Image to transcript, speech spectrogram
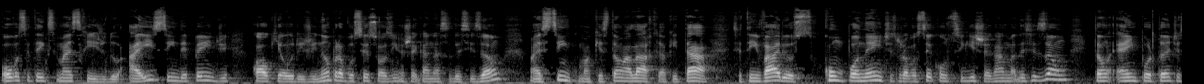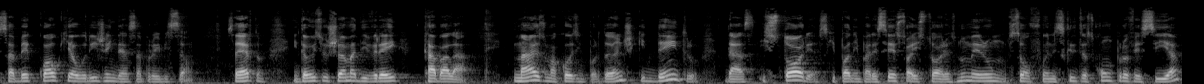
ou você tem que ser mais rígido. Aí sim depende qual que é a origem. Não para você sozinho chegar nessa decisão, mas sim com uma questão alárrica que tá, você tem vários componentes para você conseguir chegar numa decisão, então é importante saber qual que é a origem dessa proibição certo? Então isso chama de Vrei Kabbalah mais uma coisa importante, que dentro das histórias, que podem parecer só histórias, número um, são, foram escritas com profecia,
